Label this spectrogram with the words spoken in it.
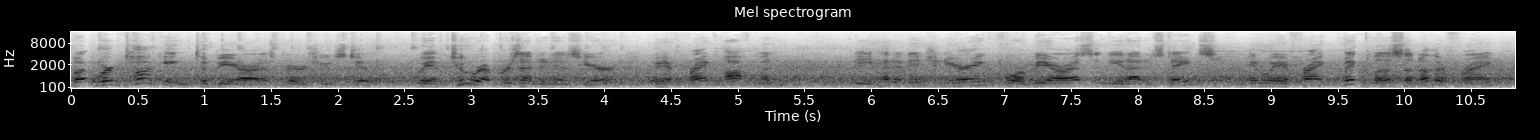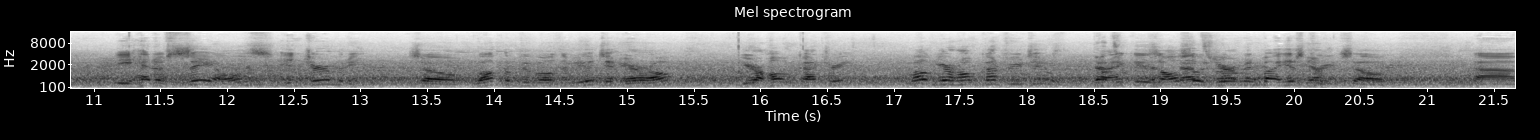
but we're talking to BRS Parachutes too. We have two representatives here. We have Frank Hoffman, the head of engineering for BRS in the United States, and we have Frank Miklis, another Frank, the head of sales in Germany. So welcome to both of you to Aero, your home country. Well, your home country too. That's, Frank is also German right. by history. Yeah. So uh,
